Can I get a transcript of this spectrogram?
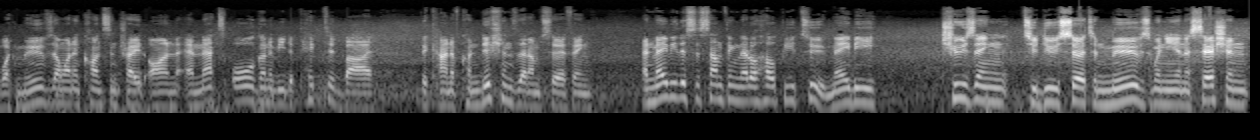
what moves I want to concentrate on, and that's all going to be depicted by the kind of conditions that I'm surfing. And maybe this is something that'll help you too. Maybe choosing to do certain moves when you're in a session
